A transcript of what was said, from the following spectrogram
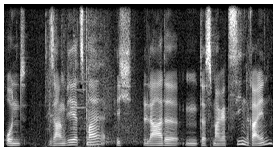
Und sagen wir jetzt mal, ich lade das Magazin rein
